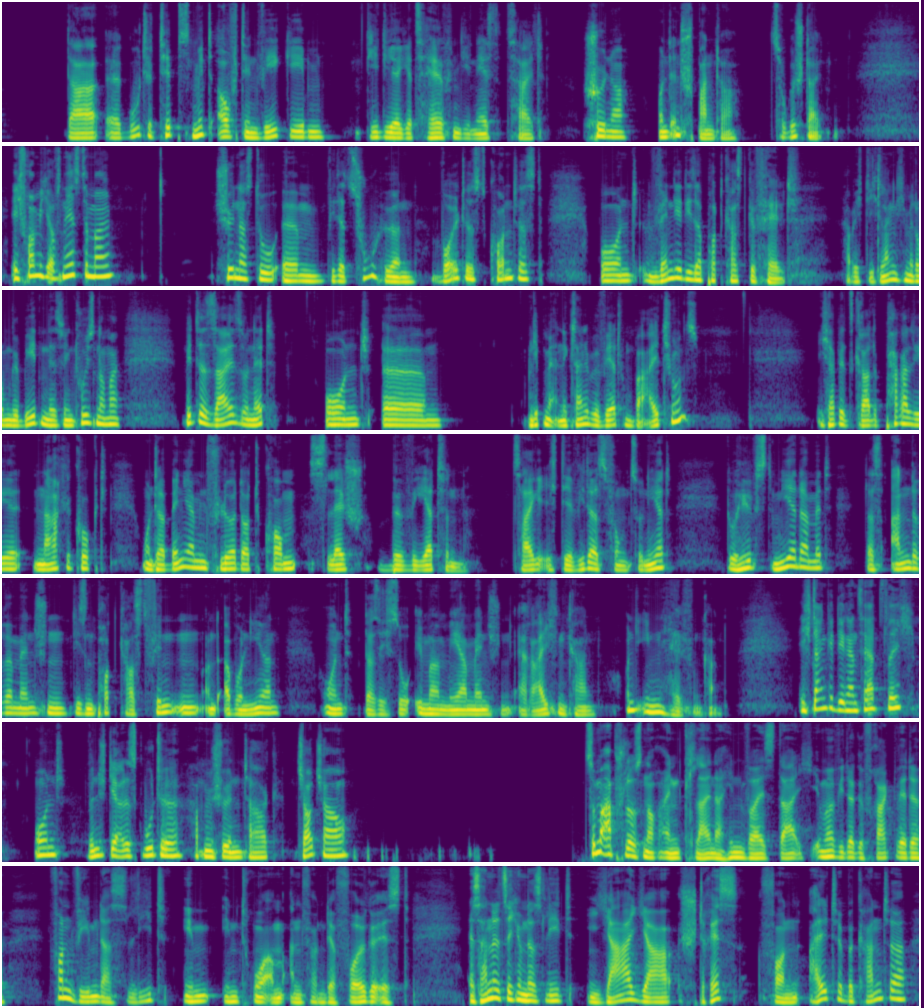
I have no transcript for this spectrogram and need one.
da äh, gute Tipps mit auf den Weg geben, die dir jetzt helfen, die nächste Zeit schöner und entspannter zu gestalten. Ich freue mich aufs nächste Mal. Schön, dass du ähm, wieder zuhören wolltest, konntest und wenn dir dieser Podcast gefällt, habe ich dich lange nicht mehr darum gebeten, deswegen tue ich es nochmal. Bitte sei so nett und ähm, gib mir eine kleine Bewertung bei iTunes. Ich habe jetzt gerade parallel nachgeguckt unter benjaminfleur.com slash bewerten. Zeige ich dir, wie das funktioniert. Du hilfst mir damit, dass andere Menschen diesen Podcast finden und abonnieren und dass ich so immer mehr Menschen erreichen kann und ihnen helfen kann. Ich danke dir ganz herzlich und wünsche dir alles Gute. Hab einen schönen Tag. Ciao, ciao. Zum Abschluss noch ein kleiner Hinweis, da ich immer wieder gefragt werde, von wem das Lied im Intro am Anfang der Folge ist. Es handelt sich um das Lied Ja, ja, Stress von Alte Bekannte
